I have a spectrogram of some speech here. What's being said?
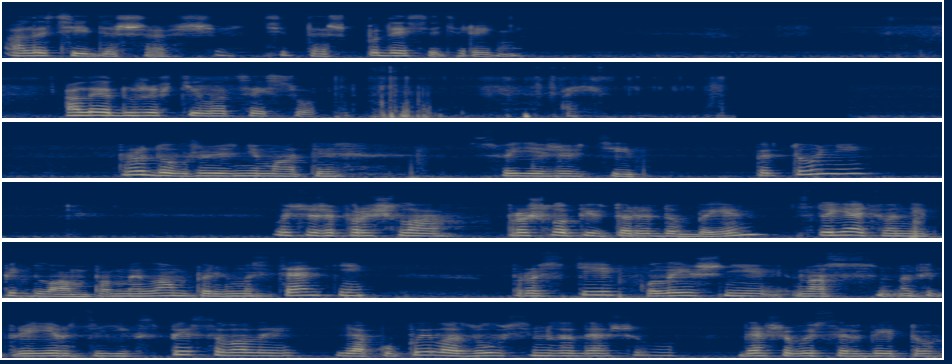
але ці дешевші. Ці теж по 10 гривень. Але я дуже хотіла цей сорт. Ай. Продовжую знімати свої живці петоній. Ось уже пройшла, пройшло півтори доби. Стоять вони під лампами. Лампи люмесцентні, прості, колишні. У нас на підприємстві їх списували. Я купила зовсім задешево, дешево і сердито.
